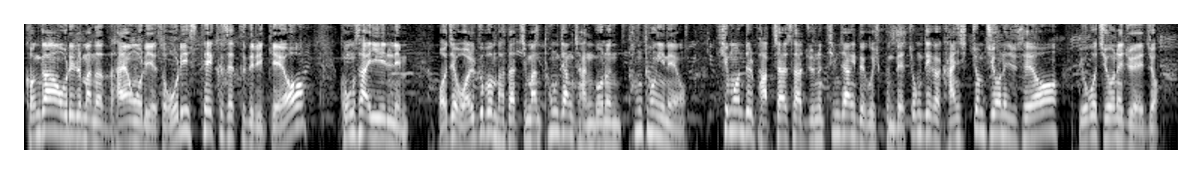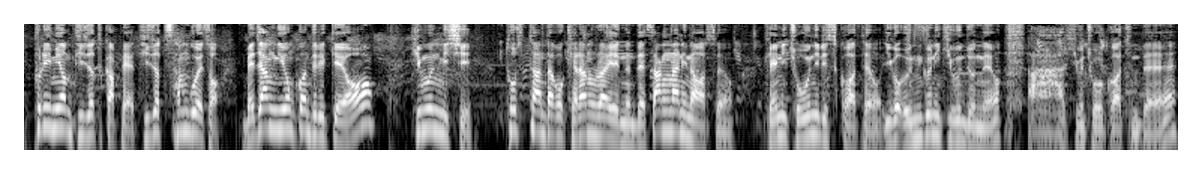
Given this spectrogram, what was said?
건강한 오리를 만나다 다양오리에서 오리 스테이크 세트 드릴게요. 0421님, 어제 월급은 받았지만 통장 잔고는 텅텅이네요. 팀원들 밥 잘 사주는 팀장이 되고 싶은데 쫑디가 간식 좀 지원해주세요. 요거 지원해줘야죠. 프리미엄 디저트 카페 디저트 3구에서 매장 이용권 드릴게요. 김은미 씨, 토스트 한다고 계란 후라이 했는데 쌍난이 나왔어요. 괜히 좋은 일 있을 것 같아요. 이거 은근히 기분 좋네요. 아, 기분 좋을 것 같은데.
